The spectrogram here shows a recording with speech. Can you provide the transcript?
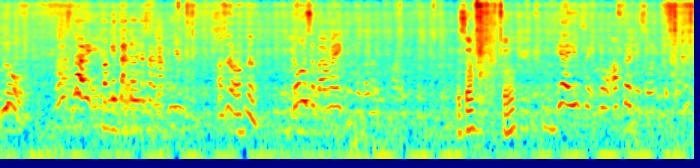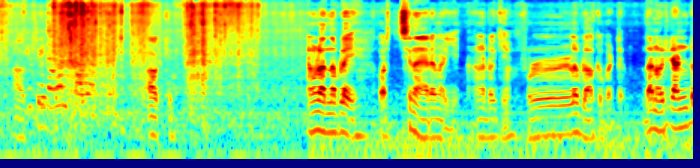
Blue. Tapos na, ipakita daw niya sa anak niya. Asa yung anak niya? Doon sa bahay. Isa? Sino? Yeah, you pay. No, after this one, This one. Okay. You pay the one flower. Okay. നമ്മൾ വന്നപ്പോഴേ കുറച്ച് നേരം വഴുകി അങ്ങോട്ട് നോക്കി ഫുള്ള് ബ്ലോക്ക് പെട്ട് ഇതാണ് ഒരു രണ്ട്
